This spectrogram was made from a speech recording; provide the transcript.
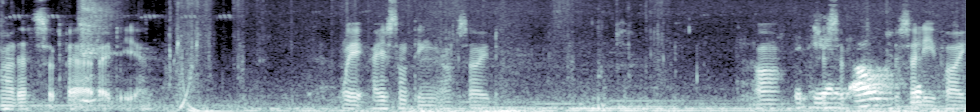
no, that's a bad idea. Wait, I hear something outside. Oh, Didn't hear just a, oh, just a yep. Leafie.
